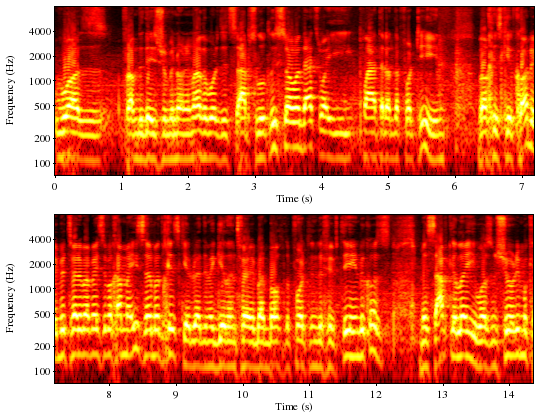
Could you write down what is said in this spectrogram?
was from the days of Shubinun? In other words, it's absolutely so, and that's why he planted on the 14th but Chizkiah read the Megillah and Tveri by both the 14 and the 15 because Mesavkele he wasn't sure he whether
